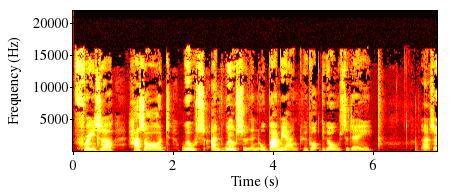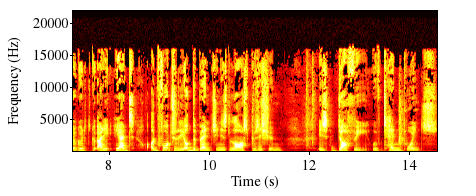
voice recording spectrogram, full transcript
Fraser, Hazard, Wilson, and Wilson and Aubameyang who got the goals today. Uh, so good. And he- had, unfortunately, on the bench in his last position is Duffy with ten points.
